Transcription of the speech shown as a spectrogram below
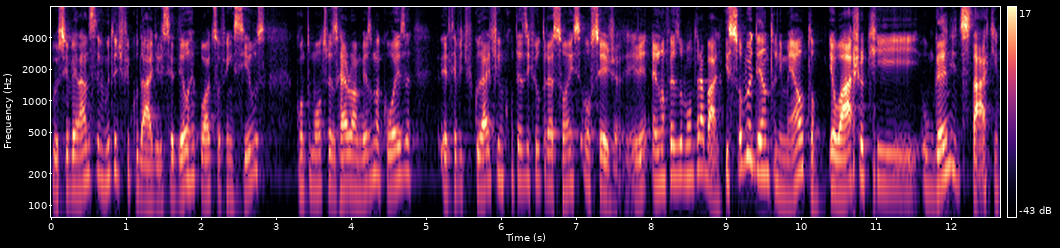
o Steven Adams teve muita dificuldade. Ele cedeu rebotes ofensivos, Contra o Montrezl Harrell a mesma coisa, ele teve dificuldade em conter as infiltrações, ou seja, ele, ele não fez um bom trabalho. E sobre o DeAnthony Melton, eu acho que um grande destaque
